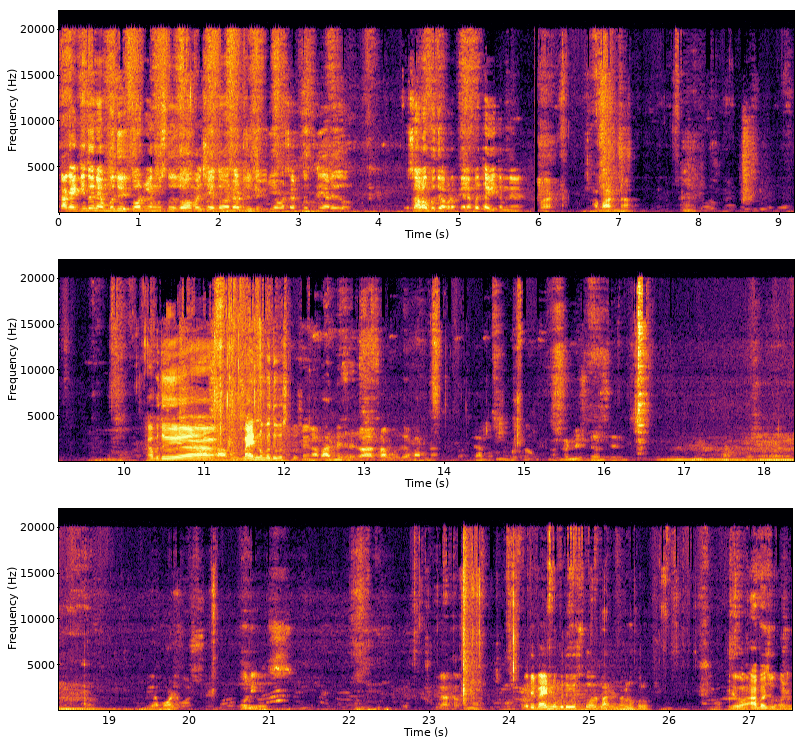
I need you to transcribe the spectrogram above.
કાકા કીધું ને એમ બધું ટોટલિંગ વસ્તુ જોવા મળશે તો અઢાર સુધી વિડીયોમાં સર તો ત્યાં રહેજો. ચાલો બધું આપણે પહેલાં બતાવીએ તમને. આ બારના આ બધું બાયરનું બધું વસ્તુ છે. આ બારની છે આ સાબુ છે બહારના. ત્યાં તો તમને બતાવું આ કન્ડિશનર છે. બીજા બોડી વોશ છે. બોડી વોશ બધી બાયરનું બધી વસ્તુ આવતી હોય ને ઘણું ખરું. જો આ બાજુ પણ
